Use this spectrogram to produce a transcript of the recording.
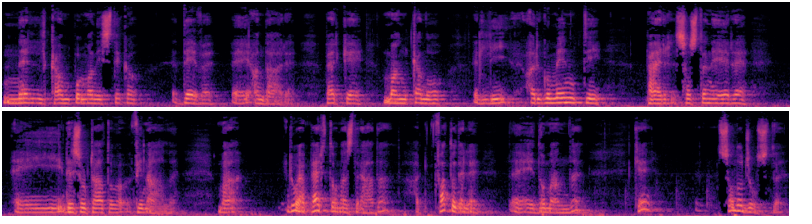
nel campo umanistico deve eh, andare, perché mancano gli argomenti per sostenere eh, il risultato finale. Ma lui ha aperto una strada, ha fatto delle eh, domande che sono giuste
